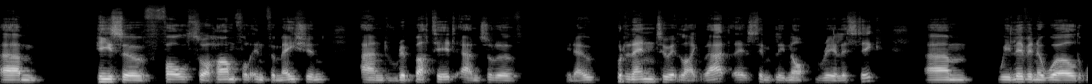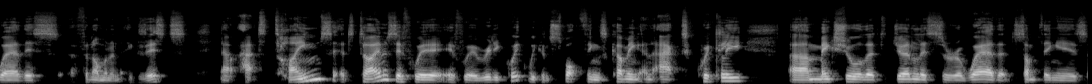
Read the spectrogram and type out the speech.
um, piece of false or harmful information and rebut it and sort of you know put an end to it like that. It's simply not realistic. Um, we live in a world where this phenomenon exists. Now, at times, at times, if we're if we're really quick, we can spot things coming and act quickly. Um, make sure that journalists are aware that something is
